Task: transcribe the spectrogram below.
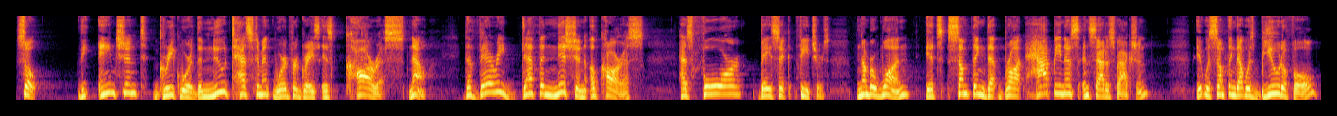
So, the ancient Greek word, the New Testament word for grace is charis. Now, the very definition of charis has four basic features. Number one, it's something that brought happiness and satisfaction. It was something that was beautiful.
